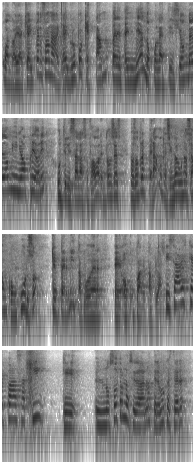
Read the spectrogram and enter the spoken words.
cuando aquí hay personas, aquí hay grupos que están pretendiendo con la extinción de dominio a priori utilizarla a su favor. Entonces, nosotros esperamos que sin duda alguna sea un concurso que permita poder eh, ocupar esta plaza. ¿Y sabes qué pasa aquí? Que nosotros los ciudadanos tenemos que ser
